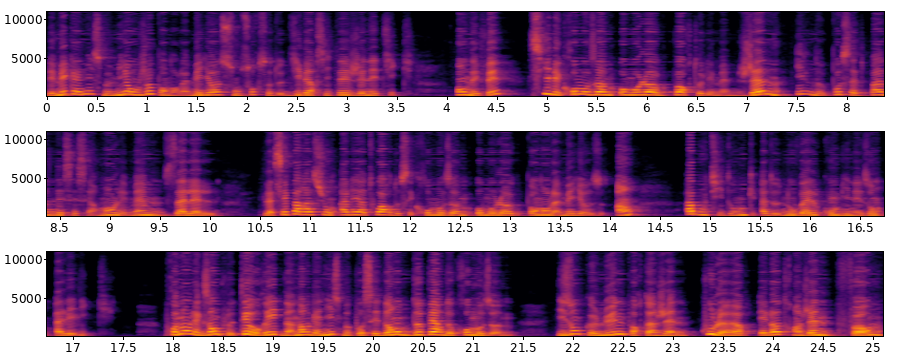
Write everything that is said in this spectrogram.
Les mécanismes mis en jeu pendant la méiose sont source de diversité génétique. En effet, si les chromosomes homologues portent les mêmes gènes, ils ne possèdent pas nécessairement les mêmes allèles. La séparation aléatoire de ces chromosomes homologues pendant la méiose 1 aboutit donc à de nouvelles combinaisons alléliques. Prenons l'exemple théorique d'un organisme possédant deux paires de chromosomes. Disons que l'une porte un gène couleur et l'autre un gène forme,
